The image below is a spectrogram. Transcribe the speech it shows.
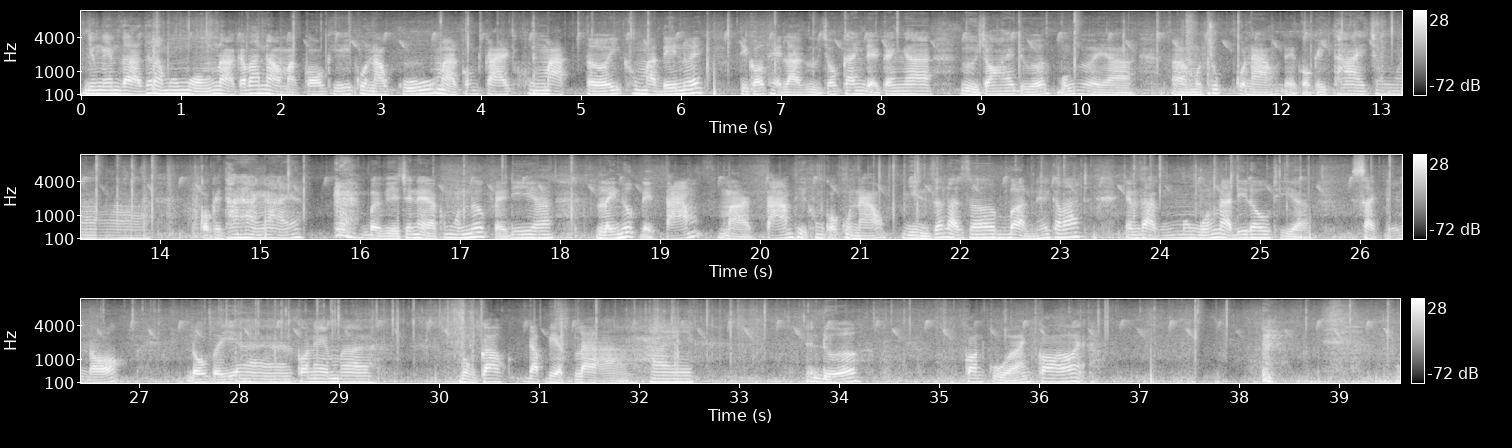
Nhưng em già rất là mong muốn là các bác nào mà có cái quần áo cũ mà con cái không mạt tới không mạt đến nữa ấy, thì có thể là gửi cho canh để canh uh, gửi cho hai đứa mỗi người uh, uh, một chút quần áo để có cái thai trong uh, có cái thai hàng ngày ấy. bởi vì trên này là không có nước phải đi uh, lấy nước để tắm. Mà tắm thì không có quần áo. Nhìn rất là dơ bẩn hết các bác. Em già cũng mong muốn là đi đâu thì uh, sạch đến đó. Đối với uh, con em uh, vùng cao đặc biệt là hai đứa con của anh co ấy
